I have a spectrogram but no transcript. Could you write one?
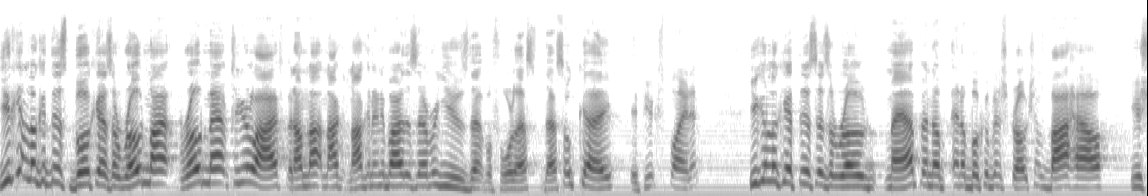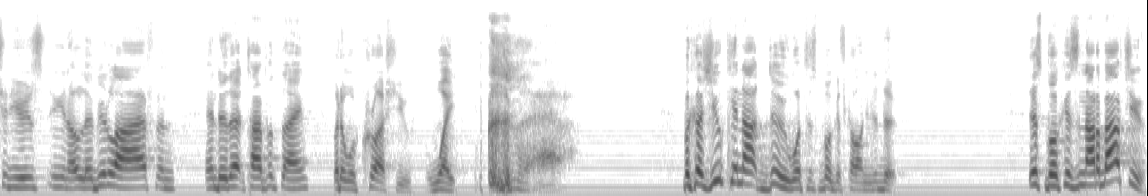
You can look at this book as a roadmap, roadmap to your life, and I'm not knocking anybody that's ever used that before. That's, that's okay if you explain it. You can look at this as a roadmap and a, and a book of instructions by how you should use, you know, live your life and, and do that type of thing, but it will crush you. Wait. because you cannot do what this book is calling you to do. This book is not about you.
